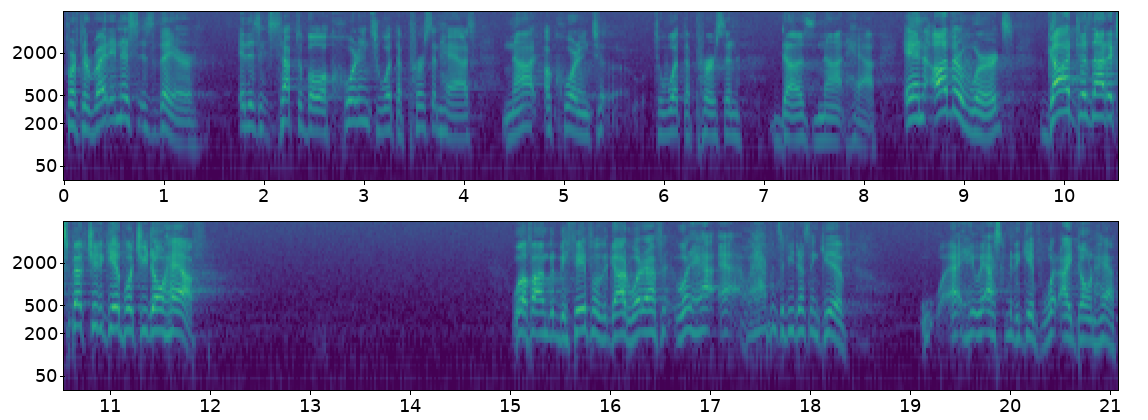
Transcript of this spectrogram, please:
For if the readiness is there, it is acceptable according to what the person has, not according to, to what the person does not have. In other words, God does not expect you to give what you don't have. Well, if I'm going to be faithful to God, what, what, ha- what happens if He doesn't give? He asked me to give what I don't have.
